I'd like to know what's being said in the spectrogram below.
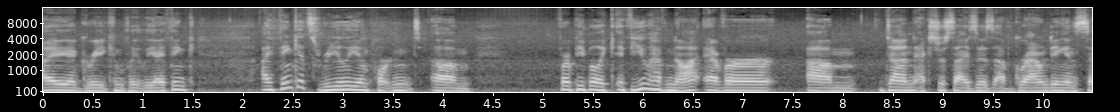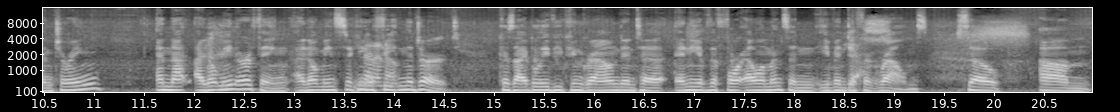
I agree completely. I think, I think it's really important um, for people like if you have not ever um, done exercises of grounding and centering, and that I don't mean earthing. I don't mean sticking No, your no, feet no. in the dirt. Because I believe you can ground into any of the four elements and even different Yes. realms. So, um,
